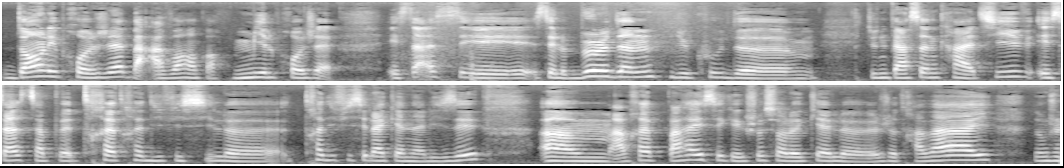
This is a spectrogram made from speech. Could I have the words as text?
dans les projets, bah, avoir encore mille projets. Et ça, c'est le burden du coup d'une personne créative. Et ça, ça peut être très, très difficile, euh, très difficile à canaliser. Euh, après, pareil, c'est quelque chose sur lequel euh, je travaille. Donc, je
